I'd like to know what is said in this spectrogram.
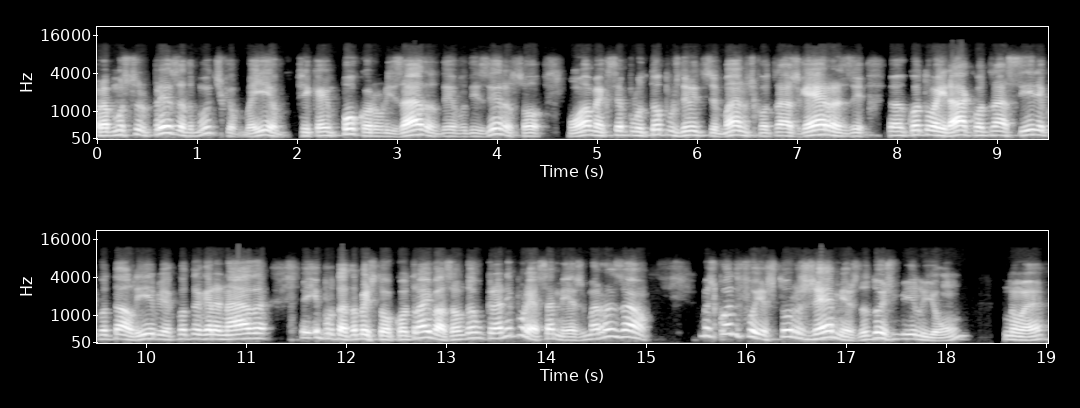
para uma surpresa de muitos, que eu, aí eu fiquei um pouco horrorizado, devo dizer, eu sou um homem que sempre lutou pelos direitos humanos, contra as guerras, e, uh, contra o Iraque, contra a Síria, contra a Líbia, contra a Granada, e, portanto, também estou contra a invasão da Ucrânia por essa mesma razão. Mas quando foi as Torres Gêmeas de 2001, não é?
